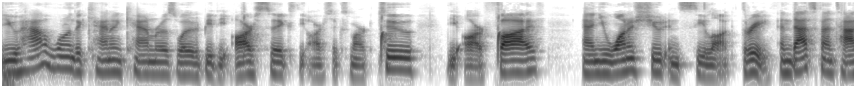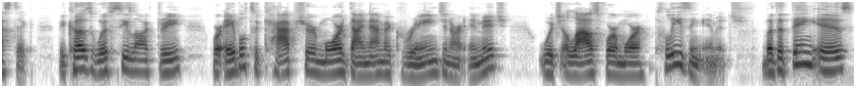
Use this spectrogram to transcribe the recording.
You have one of the Canon cameras, whether it be the R6, the R6 Mark II, the R5, and you want to shoot in C-Log 3. And that's fantastic because with C-Log 3, we're able to capture more dynamic range in our image, which allows for a more pleasing image. But the thing is,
